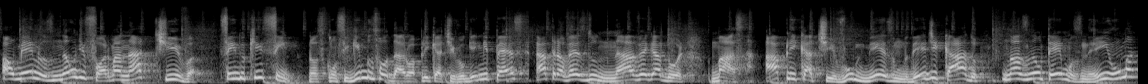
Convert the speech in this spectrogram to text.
ao menos não de forma nativa, sendo que sim, nós conseguimos rodar o aplicativo Game Pass através do navegador, mas aplicativo mesmo dedicado nós não temos nenhuma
